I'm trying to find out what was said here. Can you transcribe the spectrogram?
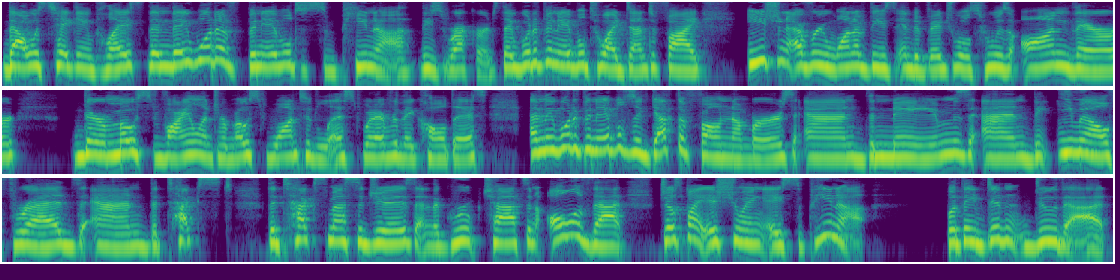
that was taking place, then they would have been able to subpoena these records. They would have been able to identify each and every one of these individuals who was on their their most violent or most wanted list, whatever they called it, and they would have been able to get the phone numbers and the names and the email threads and the text, the text messages and the group chats and all of that just by issuing a subpoena. But they didn't do that.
